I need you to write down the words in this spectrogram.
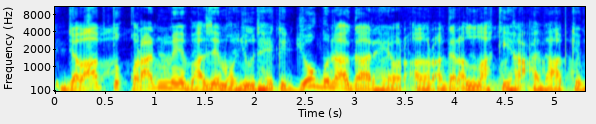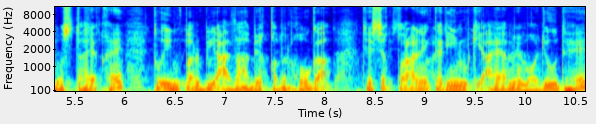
جواب تو قرآن میں واضح موجود ہے کہ جو گناہ گار ہیں اور اگر اللہ کے یہاں عذاب کے مستحق ہیں تو ان پر بھی عذاب قبر ہوگا۔ جیسے قرآن کریم کی آیا میں موجود ہے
